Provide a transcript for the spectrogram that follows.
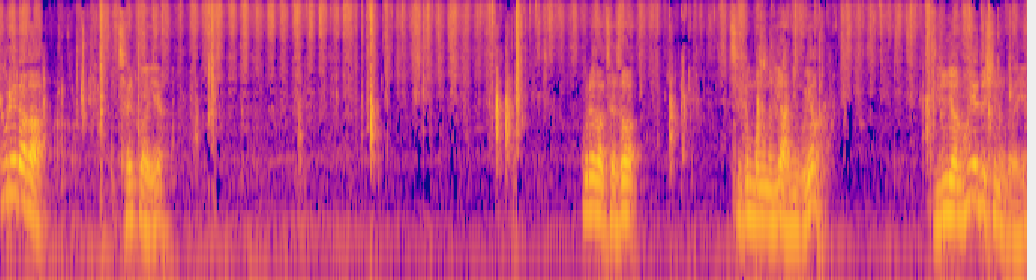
꿀에다가 잴 거예요. 꿀에다 재서 지금 먹는 게 아니고요. 1년 후에 드시는 거예요.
